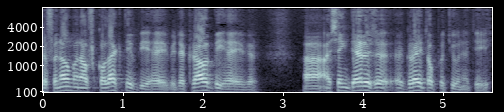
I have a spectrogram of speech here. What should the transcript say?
the phenomenon of collective behavior, the crowd behavior. Uh, I think there is a, a great opportunity.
